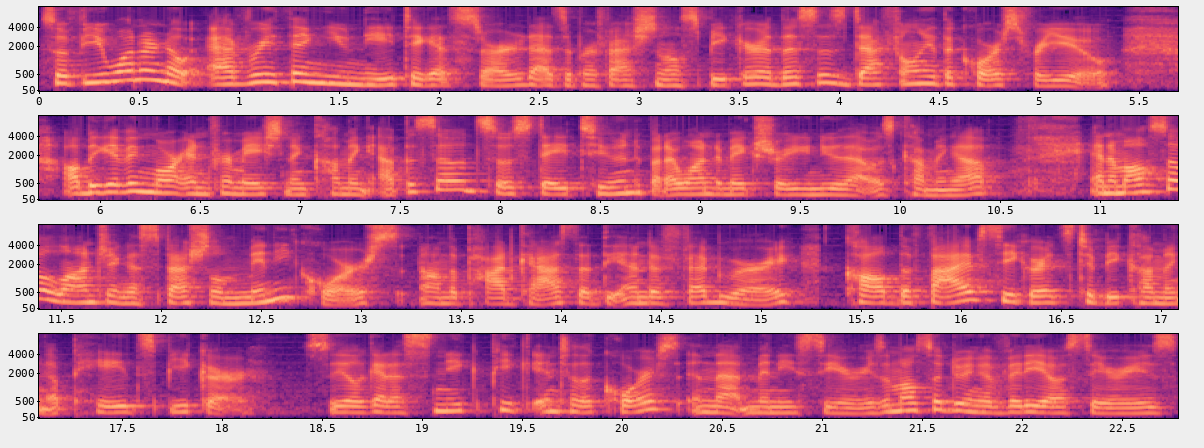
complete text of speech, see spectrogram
So if you want to know everything you need to get started as a professional speaker, this is definitely the course for you. I'll be giving more information in coming episodes, so stay tuned, but I wanted to make sure you knew that was coming up. And I'm also launching a special mini course on the podcast at the end of February called The Five Secrets to Becoming a Paid Speaker speaker. So you'll get a sneak peek into the course in that mini series. I'm also doing a video series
